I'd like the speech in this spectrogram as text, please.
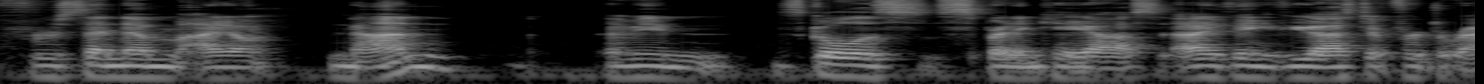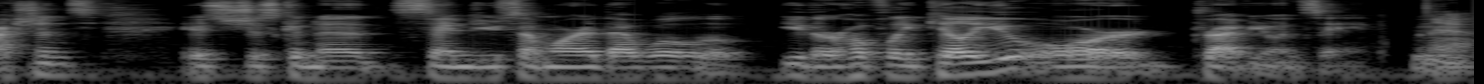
for Ssendam, I don't none. I mean, its goal is spreading chaos. I think if you asked it for directions, it's just gonna send you somewhere that will either hopefully kill you or drive you insane. yeah.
